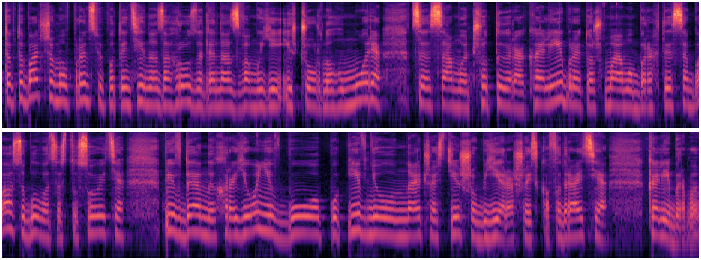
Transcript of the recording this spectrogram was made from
Тобто, бачимо, в принципі, потенційна загроза для нас з вами є із Чорного моря. Це саме чотири калібри. Тож маємо берегти себе. Особливо це стосується південних районів, бо по півдню найчастіше б'є Російська Федерація калібрами.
